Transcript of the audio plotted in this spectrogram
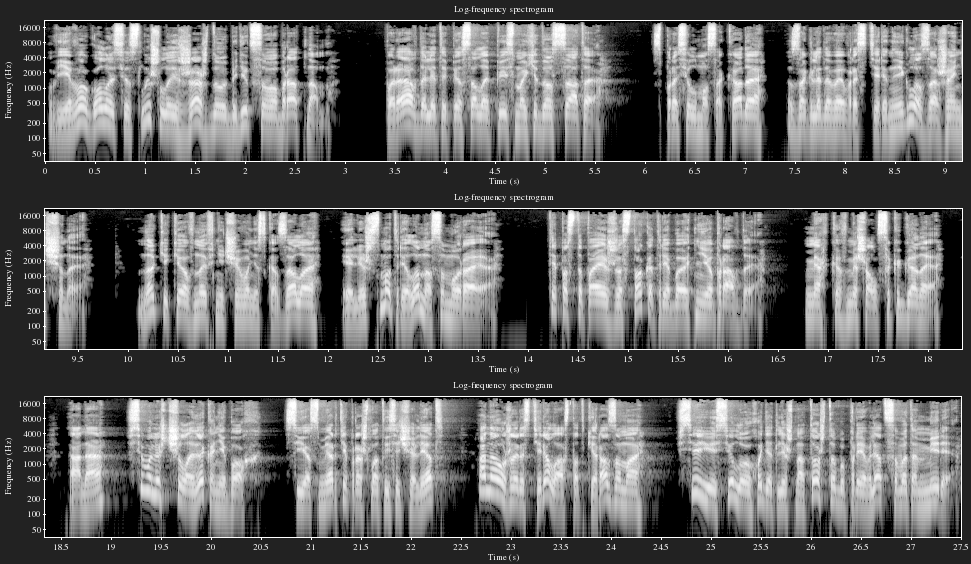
В его голосе слышалась жажда убедиться в обратном. «Правда ли ты писала письма Хидосата?» Спросил Масакада, заглядывая в растерянные глаза женщины. Но Кикё вновь ничего не сказала и лишь смотрела на самурая. «Ты поступаешь жестоко, требуя от неё правды», — мягко вмешался Кагане. «Она всего лишь человек, а не бог. С её смерти прошло тысяча лет, она уже растеряла остатки разума, все её силы уходят лишь на то, чтобы проявляться в этом мире».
